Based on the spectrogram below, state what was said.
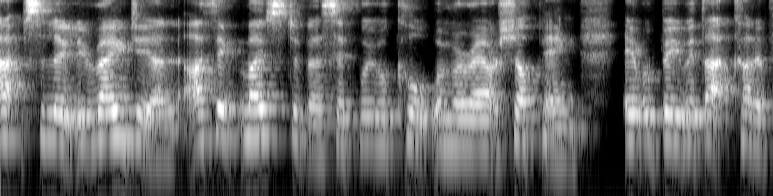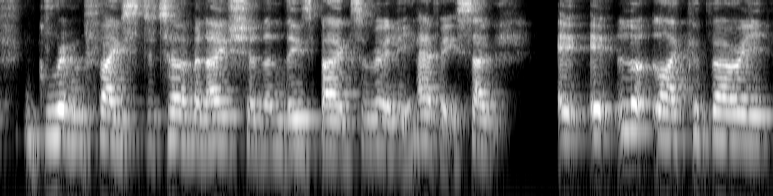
absolutely radiant. I think most of us, if we were caught when we are out shopping, it would be with that kind of grim faced determination and these bags are really heavy. So it, it looked like a very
